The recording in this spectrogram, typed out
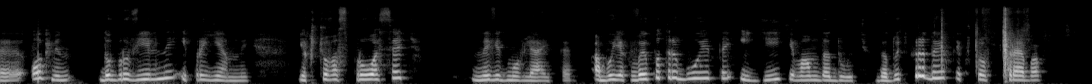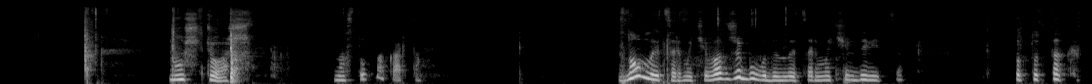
е, обмін добровільний і приємний. Якщо вас просять, не відмовляйте. Або як ви потребуєте, ідіть і вам дадуть. Дадуть кредит, якщо треба. Ну що ж, наступна карта. Знов лицар мечів. У вас вже був один лицар мечів, дивіться. Тобто так,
